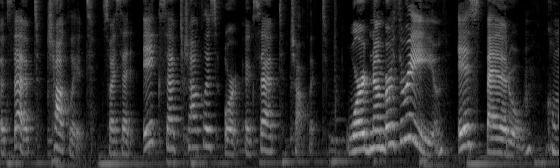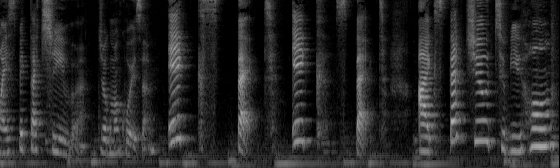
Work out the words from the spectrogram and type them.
except chocolate. So I said except chocolates or accept chocolate. Word number three, espero. Com a expectativa de alguma coisa. Expect. Expect. I expect you to be home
